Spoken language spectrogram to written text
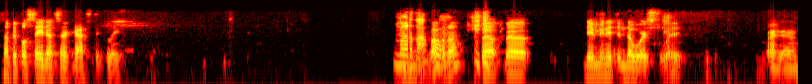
Some people say that sarcastically. Marta. To? Pero, pero they mean it in the worst way. Parang ganun.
